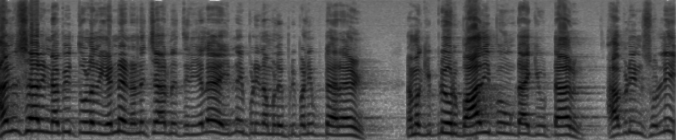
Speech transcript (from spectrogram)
அன்சாரி நபித்தோழர் என்ன நினைச்சாருன்னு தெரியல என்ன இப்படி நம்மளை இப்படி பண்ணிவிட்டாரு நமக்கு இப்படி ஒரு பாதிப்பை உண்டாக்கி விட்டார்? அப்படின்னு சொல்லி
